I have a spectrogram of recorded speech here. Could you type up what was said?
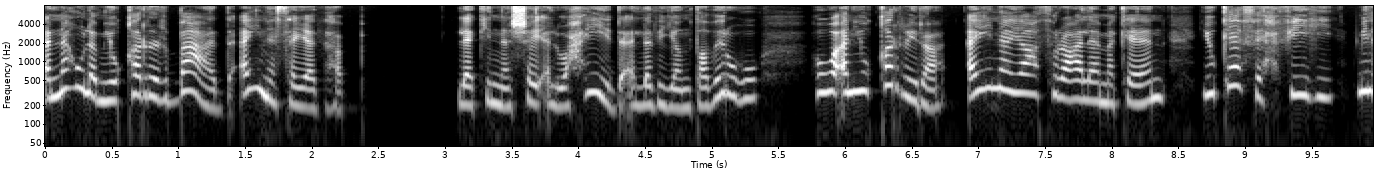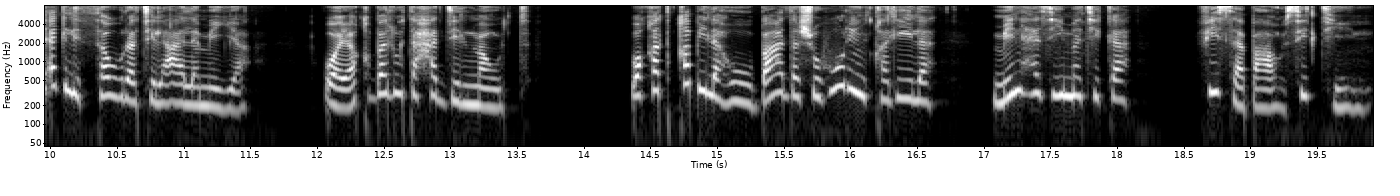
أنه لم يقرر بعد أين سيذهب لكن الشيء الوحيد الذي ينتظره هو أن يقرر أين يعثر على مكان يكافح فيه من أجل الثورة العالمية ويقبل تحدي الموت وقد قبله بعد شهور قليلة من هزيمتك في 67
